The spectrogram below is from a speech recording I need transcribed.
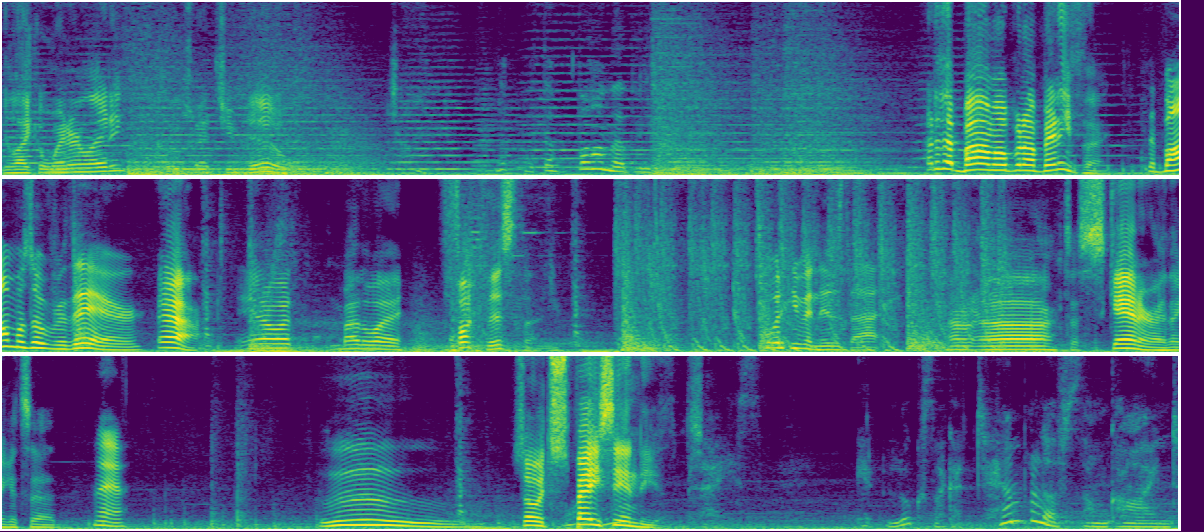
You like a winner, lady? I Bet you do. John, look what the bomb opened up. How did that bomb open up anything? The bomb was over there. Yeah. You know what? By the way, fuck this thing. What even is that? I don't, uh, it's a scanner, I think it said. Yeah. Ooh. So it's Space Indians. Place. It looks like a temple of some kind.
